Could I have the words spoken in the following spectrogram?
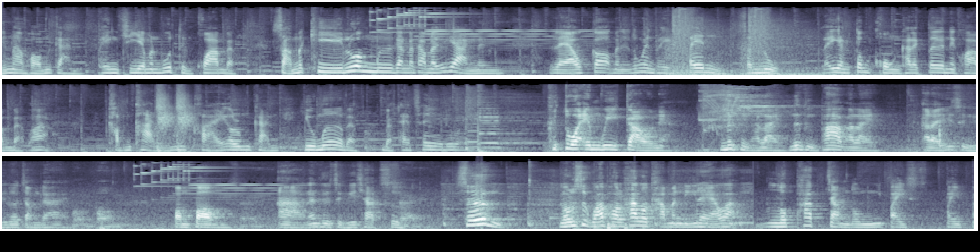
ขึ้นมาพร้อมกัน เพลงเชียร์มันพูดถึงความแบบสามัคคีร่วมมือกันมาทำอะไรสักอย่างหนึ่งแล้วก็มันต้องเป็นเพลงเต้นสนุก และยังต้องคง character ในความแบบว่าขำขันขายอารมณ์ขัน humor แบบแบบ Trasher ด้วย คือตัว MV เก่าเนี่ย นึกถึงอะไร นึกถึงภาพอะไร อะไรที่สิ่งที่เราจำได้ ปอมปอมปอมปอมใช่อ่า นั่นคือสิ่งที่ชัดสุดใช่ซึ่งเรารู้สึกว่าพอถ้าเราทำอันนี้แล้วอะลบภาพจำตรงนี้ไปไปไป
